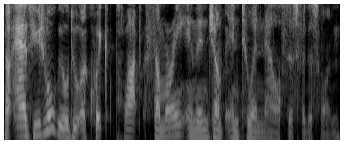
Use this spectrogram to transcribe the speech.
Now, as usual, we will do a quick plot summary and then jump into analysis for this one.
